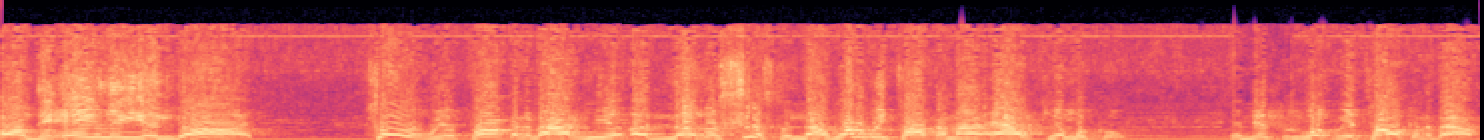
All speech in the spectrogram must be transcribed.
On the alien God. So we're talking about here another system. Now what are we talking about alchemical? And this is what we're talking about.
